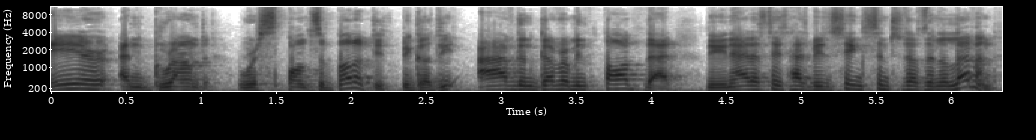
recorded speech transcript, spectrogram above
air and ground responsibilities because the Afghan government thought that the United States has been saying since 2011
